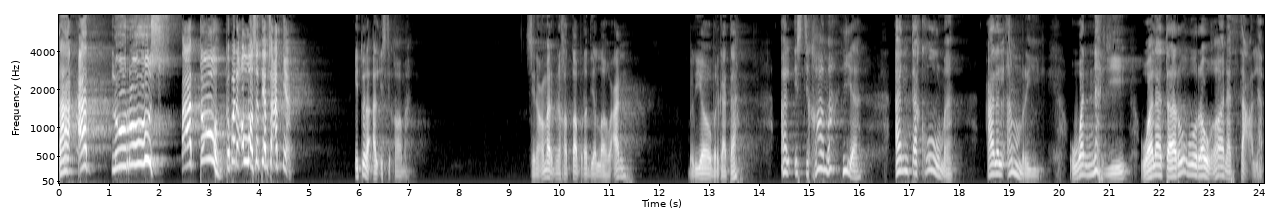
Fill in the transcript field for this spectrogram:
Taat, lurus, patuh kepada Allah setiap saatnya. Itulah al-istiqamah. Sina Umar bin Khattab radhiyallahu an beliau berkata, Al-istiqamah hiya an taquma 'ala al-amri wan nahyi wa la taru rawghan thalab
